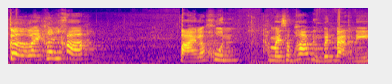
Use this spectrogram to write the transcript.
เกิดอะไรขึ้นคะ ตายแล้วคุณ ทำไมสภาพถึงเป็นแบบนี้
